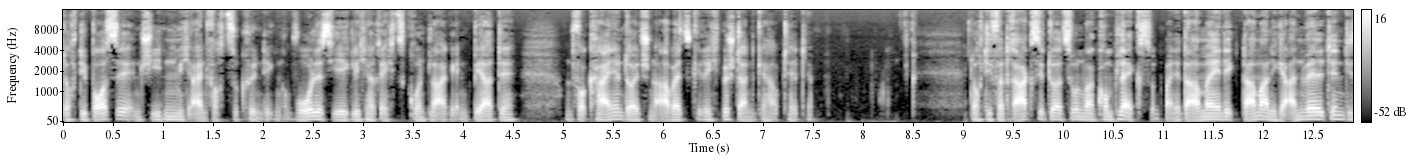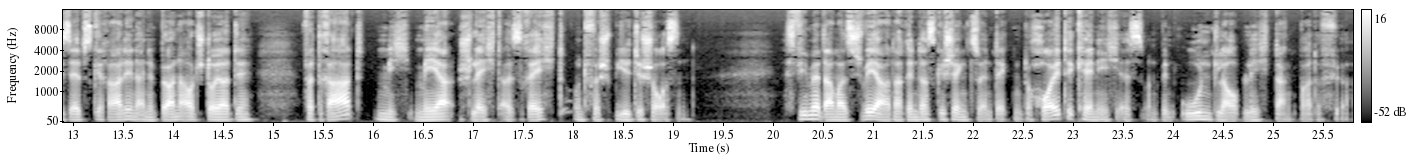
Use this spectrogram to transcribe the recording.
Doch die Bosse entschieden mich einfach zu kündigen, obwohl es jeglicher Rechtsgrundlage entbehrte und vor keinem deutschen Arbeitsgericht Bestand gehabt hätte. Doch die Vertragssituation war komplex und meine damalige Anwältin, die selbst gerade in einen Burnout steuerte, vertrat mich mehr schlecht als recht und verspielte Chancen. Es fiel mir damals schwer, darin das Geschenk zu entdecken, doch heute kenne ich es und bin unglaublich dankbar dafür.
